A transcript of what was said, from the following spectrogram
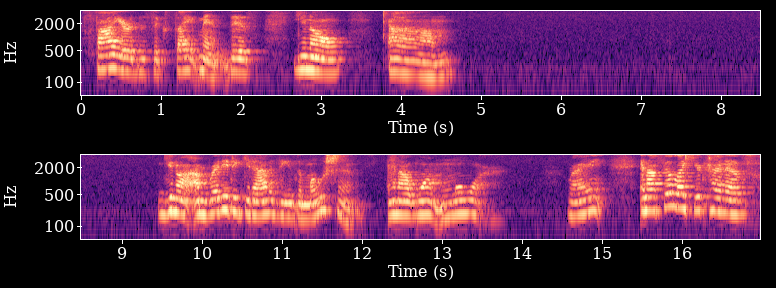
fire, this excitement, this, you know, um, you know, I'm ready to get out of these emotions and I want more, right? And I feel like you're kind of,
